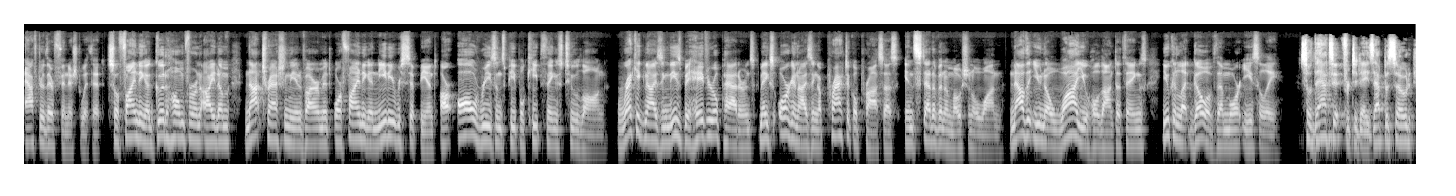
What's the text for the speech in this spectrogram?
after they're finished with it. So finding a good home for an item, not trashing the environment, or finding a needy recipient are all reasons people keep things too long. Recognizing these behavioral patterns makes organizing a practical process instead of an emotional one. Now that you know why you hold on to things, you can let go of them more easily. So that's it for today's episode.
